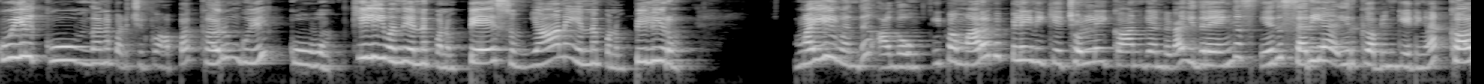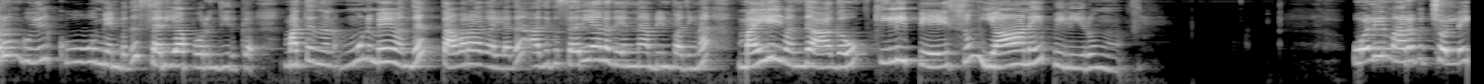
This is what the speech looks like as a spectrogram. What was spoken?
குயில் கூவும் தானே படிச்சிருக்கோம். அப்ப கருங்குயில் கூவும். கிளி வந்து என்ன பண்ணும்? பேசும். யானை என்ன பண்ணும்? பிளிரும். மயில் வந்து அகவும். இப்போ மரபு பிழை நீக்கிய சொல்லை காண்கன்றா இதில் எங்கே எது சரியாக இருக்குது அப்படின்னு கேட்டிங்கன்னா கருங்குயில் கூவும் என்பது சரியாக பொருந்திருக்கு மற்ற மூணுமே வந்து தவறாக அல்லது அதுக்கு சரியானது என்ன அப்படின்னு பார்த்தீங்கன்னா மயில் வந்து அகவும் கிளி பேசும் யானை பிளிரும். ஒளி மரபு சொல்லை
